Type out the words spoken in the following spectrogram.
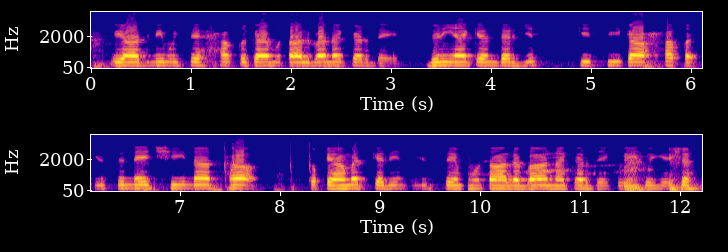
کوئی آدمی مجھ سے حق کا مطالبہ نہ کر دے۔ دنیا کے اندر جس کسی کا حق اس نے چھینا تھا تو قیامت کے دن اس سے مطالبہ نہ کر دے کوئی تو یہ شخص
